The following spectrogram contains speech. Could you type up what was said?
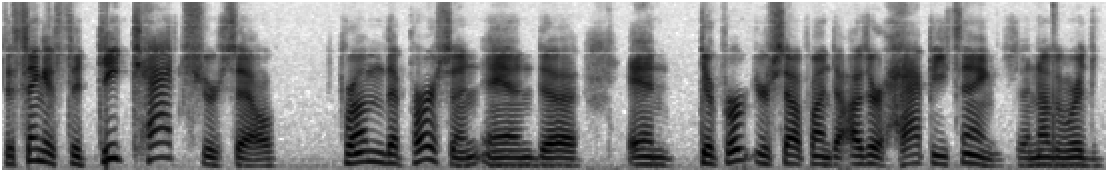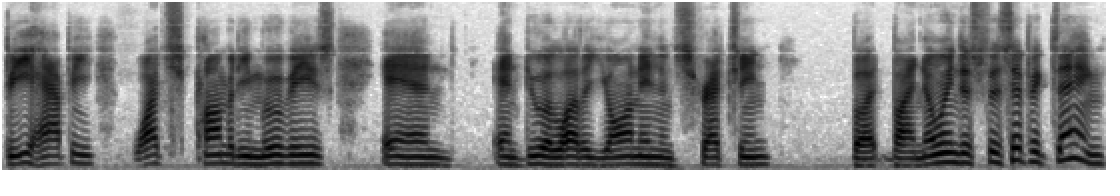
the thing is to detach yourself from the person and uh, and divert yourself onto other happy things. In other words, be happy, watch comedy movies, and and do a lot of yawning and stretching. But by knowing the specific thing,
